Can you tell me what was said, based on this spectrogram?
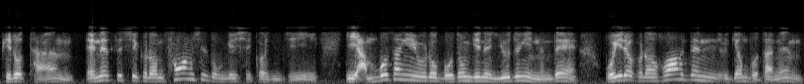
비롯한 NSC 그럼 상황실도 옮기실 건지 이 안보상의 이유로 못 옮기는 이유 등이 있는데 오히려 그런 허황된 의견보다는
